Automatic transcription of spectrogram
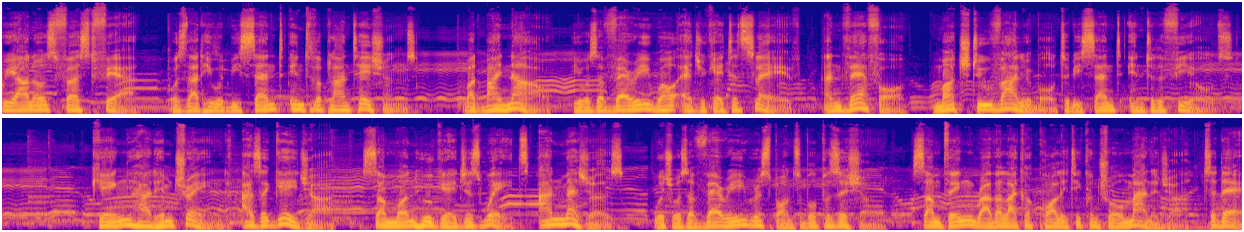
Equiano's first fear was that he would be sent into the plantations, but by now he was a very well-educated slave and therefore much too valuable to be sent into the fields. King had him trained as a gauger, someone who gauges weights and measures, which was a very responsible position, something rather like a quality control manager today.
